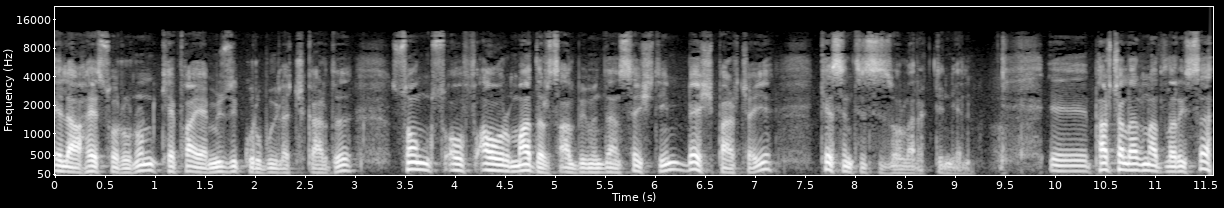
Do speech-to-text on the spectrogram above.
Elahe Sorun'un Kefaye müzik grubuyla çıkardığı Songs of Our Mothers albümünden seçtiğim beş parçayı kesintisiz olarak dinleyelim. Parçaların adları ise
